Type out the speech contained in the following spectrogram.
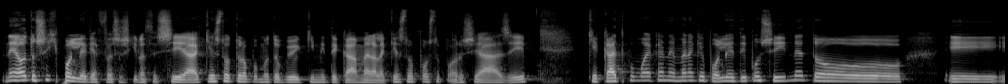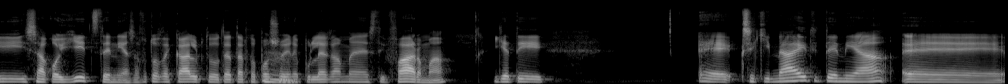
ναι, όντως έχει πολύ ενδιαφέρουσα σκηνοθεσία και στον τρόπο με τον οποίο κινείται η κάμερα αλλά και στο πώς το παρουσιάζει. Και κάτι που μου έκανε εμένα και πολύ εντύπωση είναι το, η, η εισαγωγή της ταινίας, αυτό το δεκάλεπτο, τέταρτο πόσο Μμ. είναι που λέγαμε στη φάρμα. Γιατί ε, ξεκινάει την ταινία ε,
